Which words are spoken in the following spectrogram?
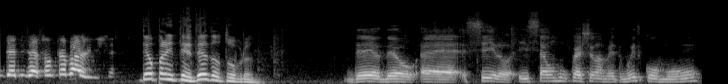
indenização trabalhista. Deu para entender, doutor Bruno? Deu, deu. É, Ciro, isso é um questionamento muito comum.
